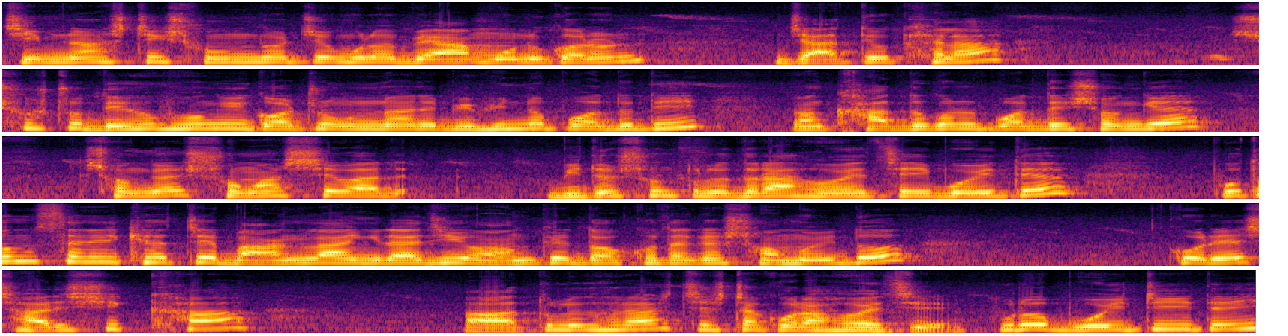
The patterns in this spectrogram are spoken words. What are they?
জিমনাস্টিক সৌন্দর্যমূলক ব্যায়াম অনুকরণ জাতীয় খেলা সুষ্ঠু দেহভঙ্গি গঠন উন্নয়নের বিভিন্ন পদ্ধতি এবং খাদ্যগ্রহণ পদ্ধতির সঙ্গে সঙ্গে সমাজসেবার বিদর্শন তুলে ধরা হয়েছে এই বইতে। প্রথম শ্রেণির ক্ষেত্রে বাংলা ইংরাজি অঙ্কের দক্ষতাকে সমন্বিত করে শারীরশিক্ষা আহ, তুলে ধরার চেষ্টা করা হয়েছে। পুরো বইটিতেই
